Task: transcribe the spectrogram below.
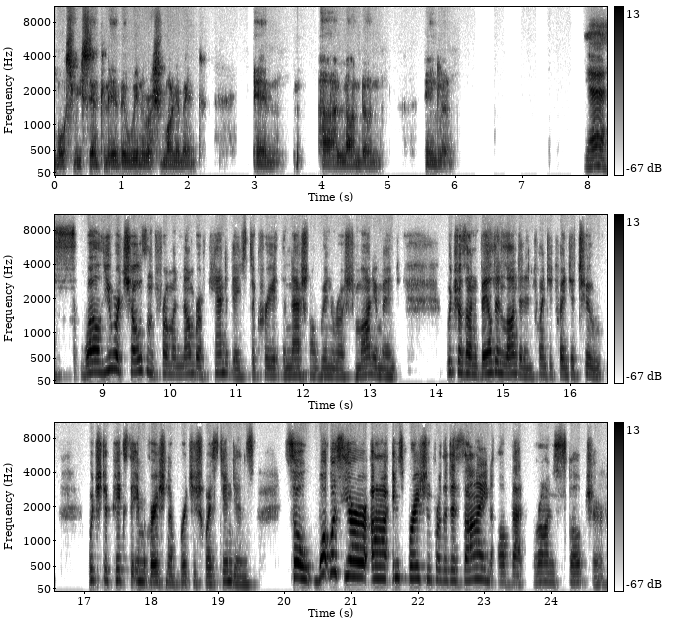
most recently the Windrush Monument in uh, London, England. Yes. Well, you were chosen from a number of candidates to create the National Windrush Monument, which was unveiled in London in 2022, which depicts the immigration of British West Indians. So, what was your uh, inspiration for the design of that bronze sculpture?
